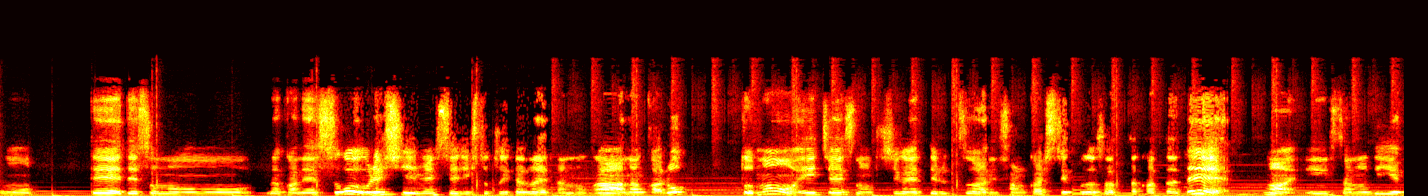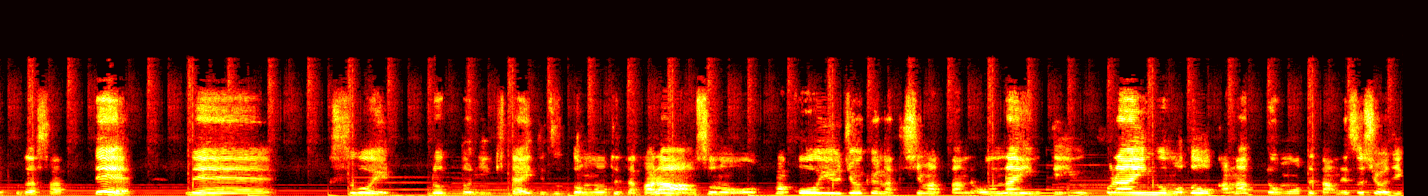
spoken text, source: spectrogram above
思ってでそのなんかねすごい嬉しいメッセージ一ついただいたのがなんかロットの HIS の私がやってるツアーに参加してくださった方で、まあ、インスタの DM くださってですごいロットに行きたいってずっと思ってたからその、まあ、こういう状況になってしまったんでオンラインっていうフライングもどうかなって思ってたんです正直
